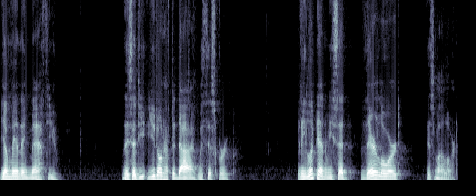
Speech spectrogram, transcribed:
a young man named Matthew. They said, You don't have to die with this group. And he looked at him, he said, Their Lord is my Lord.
